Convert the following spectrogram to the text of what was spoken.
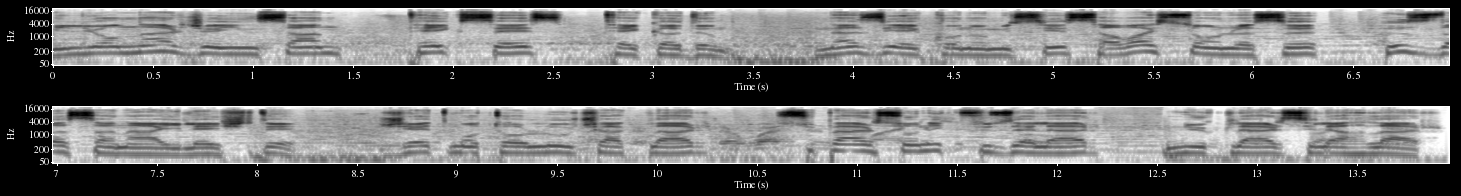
milyonlarca insan tek ses, tek adım. Nazi ekonomisi savaş sonrası hızla sanayileşti. Jet motorlu uçaklar, süpersonik füzeler, nükleer silahlar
